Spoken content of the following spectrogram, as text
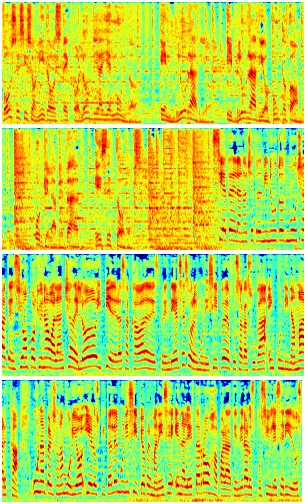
Voces y sonidos de Colombia y el mundo en Blue Radio y bluradio.com. Porque la verdad es de todos. 7 de la noche, 3 minutos. Mucha atención porque una avalancha de lodo y piedras acaba de desprenderse sobre el municipio de Fusagasugá, en Cundinamarca. Una persona murió y el hospital del municipio permanece en alerta roja para atender a los posibles heridos.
